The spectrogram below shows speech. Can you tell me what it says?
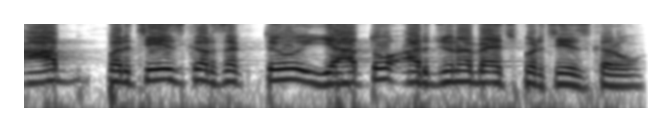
आप परचेज कर सकते हो, या तो अर्जुना बैच परचेज करो,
